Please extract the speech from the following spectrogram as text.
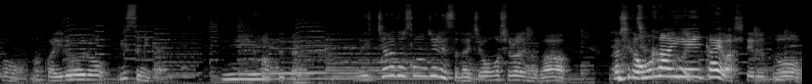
そうなんかいろいろリスみたいな。対飼ってたよリチャードソン・ジェリスが一番面白いのが私がオンライン英会話してると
